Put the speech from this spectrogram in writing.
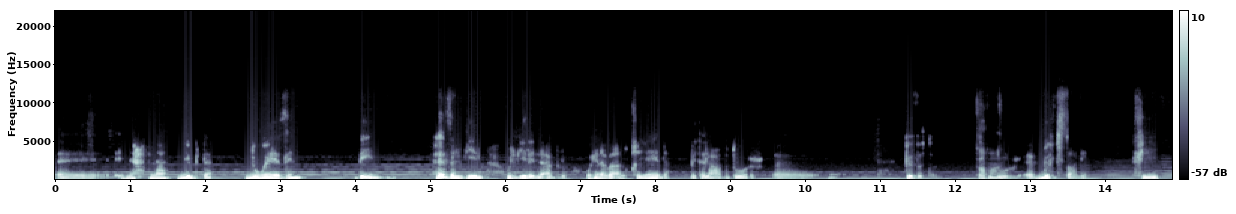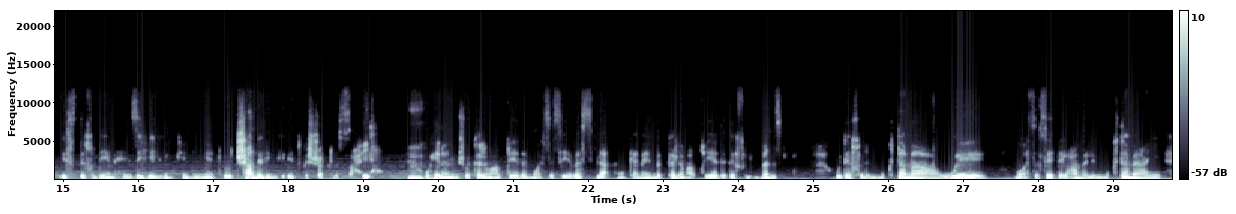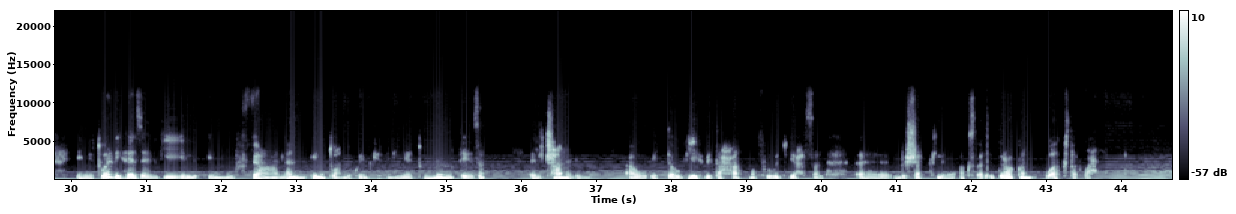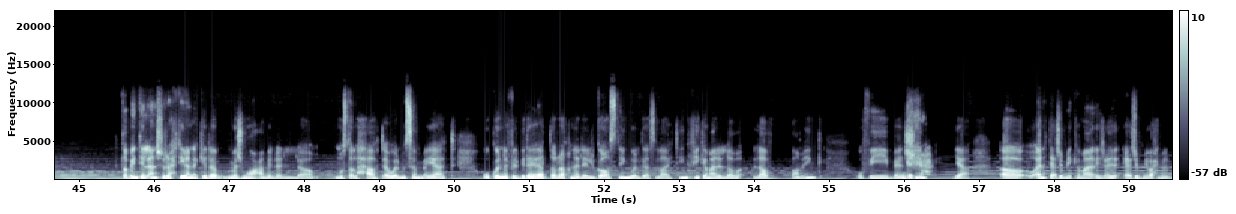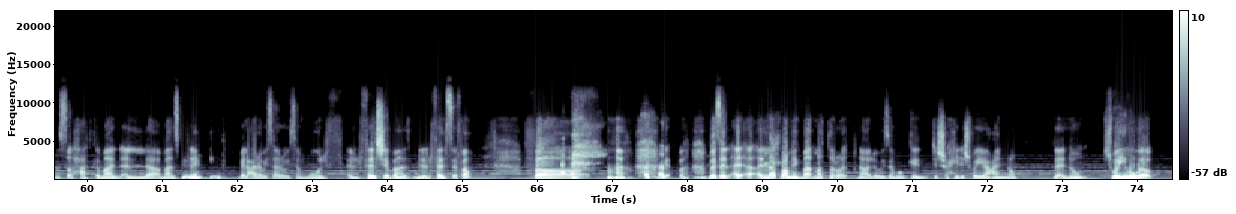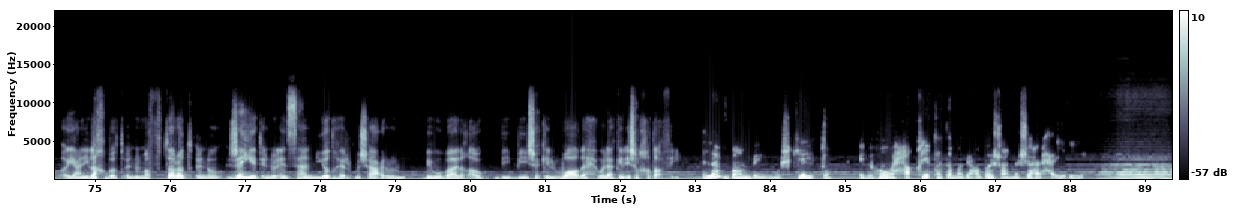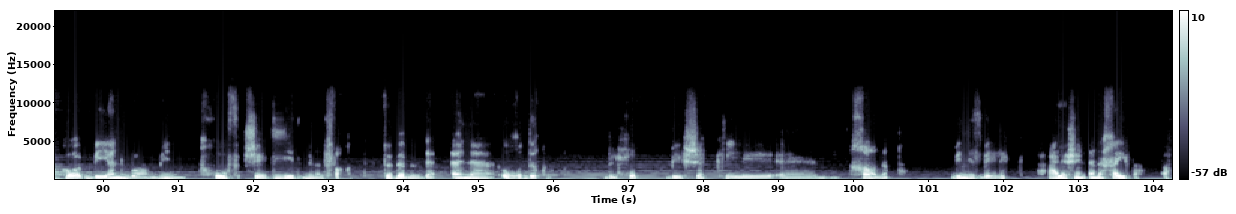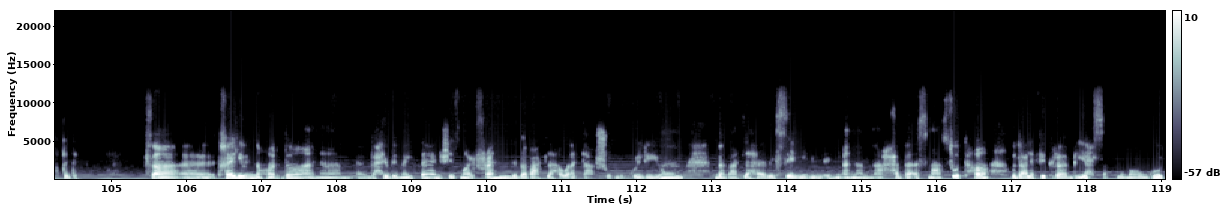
آه إن إحنا نبدأ نوازن بين هذا الجيل والجيل اللي قبله. وهنا بقى القيادة بتلعب دور آه طبعا. دور آه مفصلي. في استخدام هذه الإمكانيات وتشانلينج بالشكل الصحيح. م. وهنا أنا مش بتكلم عن القيادة المؤسسية بس لا أنا كمان بتكلم عن القيادة داخل المنزل وداخل المجتمع ومؤسسات العمل المجتمعي إن توري هذا الجيل إنه فعلا أنتوا عندكم إمكانيات ممتازة. التشانلينج أو التوجيه بتاعها مفروض يحصل آه، بشكل أكثر ادراكا وأكثر وعي. طب انت الآن شرحتي لنا كده مجموعة من المصطلحات أو المسميات وكنا في البداية تطرقنا لل ghosting وال gaslighting في كمان ال love bombing وفي بنشي يا آه وأنا تعجبني كمان يعجبني واحد من المصطلحات كمان ال mansplaining بالعربي صاروا يسموه الفلسجة من الفلسفة. ف بس ال love bombing ما تطرقنا له إذا ممكن تشرحي لي شوية عنه؟ لأنه شوي هو يعني لخبط إنه المفترض إنه جيد إنه الإنسان يظهر مشاعره بمبالغ أو بشكل واضح ولكن إيش الخطأ فيه؟ ال love bombing مشكلته إنه هو حقيقة ما بيعبرش عن مشاعر حقيقية. هو بينبع من خوف شديد من الفقد. فببدأ أنا اغدقك بالحب بشكل خانق بالنسبة لك علشان أنا خايفة. أفقدك. فتخيلي النهاردة أنا بحب ميتة she's my friend ببعت لها وردة على الشغل كل يوم ببعت لها رسائل إني أنا حابة أسمع صوتها وده على فكرة بيحصل وموجود.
